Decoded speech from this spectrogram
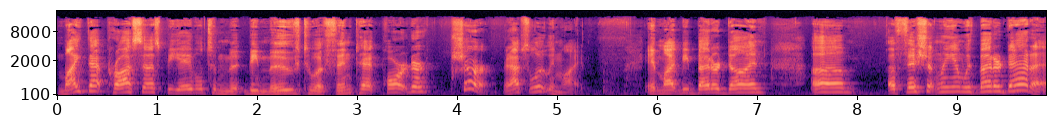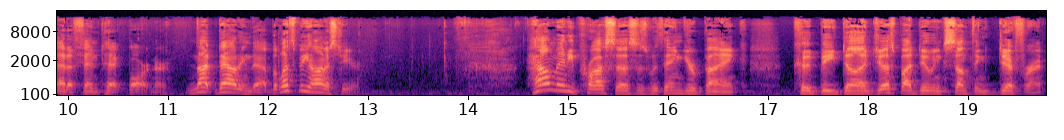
Might that process be able to be moved to a fintech partner? Sure, it absolutely might. It might be better done um, efficiently and with better data at a fintech partner. Not doubting that, but let's be honest here. How many processes within your bank could be done just by doing something different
